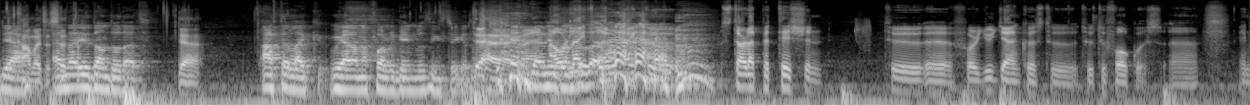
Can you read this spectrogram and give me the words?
Yeah, karma just hit and then you don't do that. Yeah. After like we are on a four game losing streak. at. Yeah. Then you I would like, do I would like to start a petition to uh, for you Jankos to, to, to focus uh, and,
